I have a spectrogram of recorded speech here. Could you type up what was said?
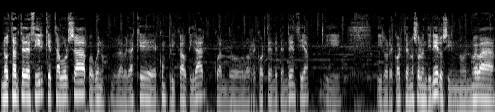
No obstante decir que esta bolsa, pues bueno, la verdad es que es complicado tirar cuando los recortes en dependencia y, y los recortes no solo en dinero, sino en nuevas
